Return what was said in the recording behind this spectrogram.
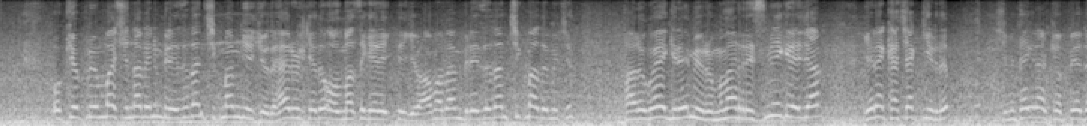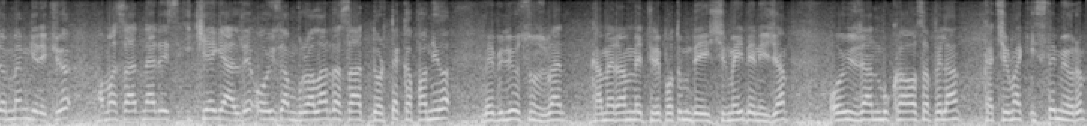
o köprünün başında benim Brezilya'dan çıkmam gerekiyordu. Her ülkede olması gerektiği gibi. Ama ben Brezilya'dan çıkmadığım için Paraguay'a giremiyorum. Bunlar resmi gireceğim. Gene kaçak girdim. Şimdi tekrar köprüye dönmem gerekiyor. Ama saat neredeyse 2'ye geldi. O yüzden buralar da saat 4'te kapanıyor. Ve biliyorsunuz ben kameramı ve tripodumu değiştirmeyi deneyeceğim. O yüzden bu kaosa falan kaçırmak istemiyorum.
